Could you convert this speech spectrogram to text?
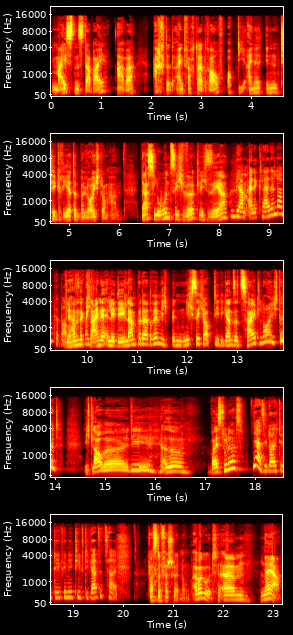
meistens dabei, aber achtet einfach darauf, ob die eine integrierte Beleuchtung haben. Das lohnt sich wirklich sehr. Wir haben eine kleine Lampe bei uns. Wir haben eine kleine LED-Lampe da drin. Ich bin nicht sicher, ob die die ganze Zeit leuchtet. Ich glaube, die, also, weißt du das? Ja, sie leuchtet definitiv die ganze Zeit. Was eine Verschwendung. Aber gut, ähm, naja.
